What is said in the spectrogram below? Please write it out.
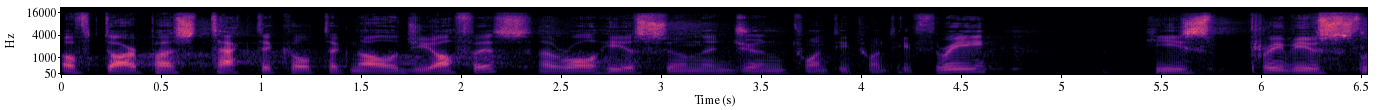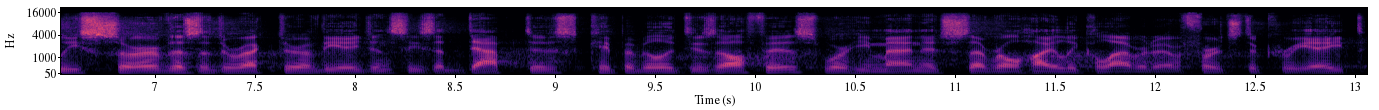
of DARPA's Tactical Technology Office, a role he assumed in June 2023. He's previously served as the director of the agency's Adaptive Capabilities Office, where he managed several highly collaborative efforts to create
